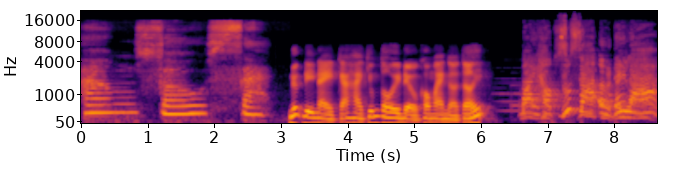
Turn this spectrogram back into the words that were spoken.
I'm so sad. Nước đi này cả hai chúng tôi đều không ai ngờ tới. Bài học rút ra ở đây là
